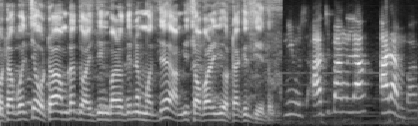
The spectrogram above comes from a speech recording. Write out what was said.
ওটা বলছে ওটা আমরা দশ দিন বারো দিনের মধ্যে আমি সবারই ওটাকে দিয়ে দেবো। নিউজ আজ বাংলা আরামবাগ।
